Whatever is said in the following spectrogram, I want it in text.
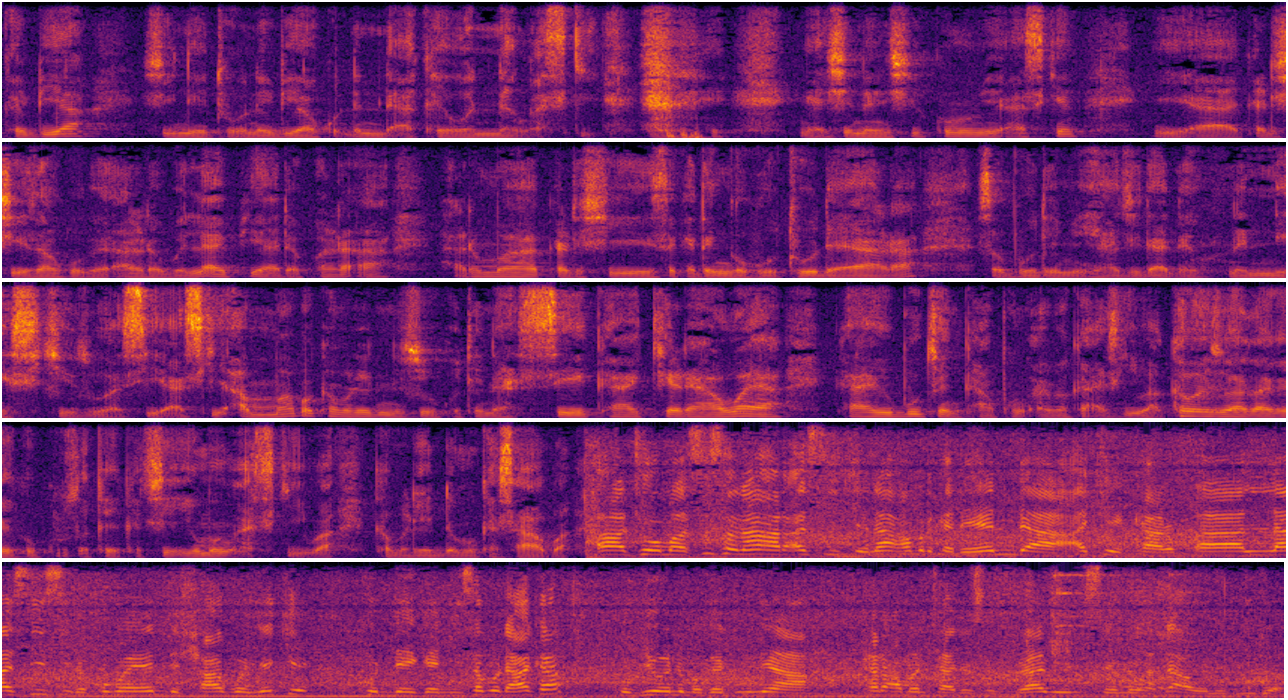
ka biya shine to na biya kuɗin da aka yi wannan aski. Gashi nan shi kuma mai askin a ƙarshe za ku ga an rabu lafiya da fara'a har ma ƙarshe suka dinga hoto da yara saboda mai ya ji daɗin nan ne suke zuwa su yi aski. Amma ba kamar yadda nace ku tuna sai ka kira waya ka yi bukin kafin a maka aski ba. Kawai zuwa za ka kutsa kai ka ce yi min aski ba kamar yadda muka saba. a to masu sana'ar aski kenan amurka da yanda ake karɓa lasisi da kuma yanda shagon yake kun dai gani. Saboda haka ku biyo ni maga duniya kar a manta da subscribing sai mun haɗu a wani bidiyo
